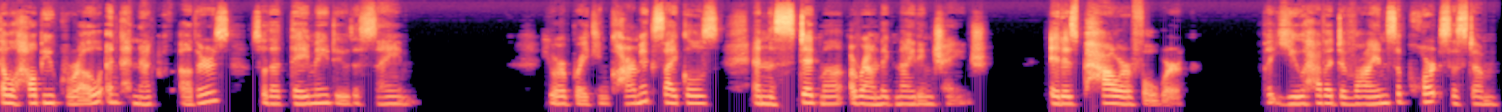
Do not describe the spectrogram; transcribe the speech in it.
that will help you grow and connect with others so that they may do the same. You are breaking karmic cycles and the stigma around igniting change. It is powerful work, but you have a divine support system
